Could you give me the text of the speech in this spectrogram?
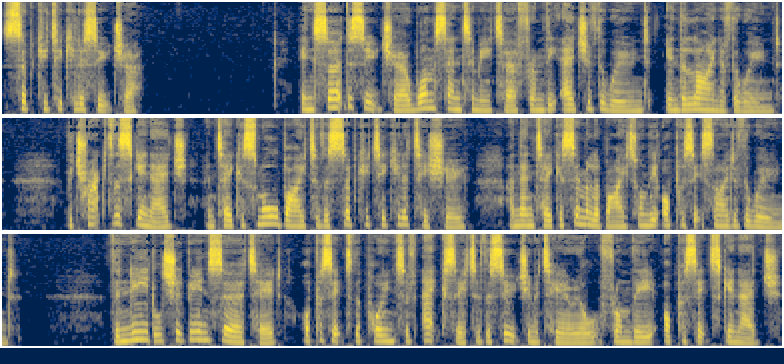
Subcuticular suture Insert the suture 1 cm from the edge of the wound in the line of the wound. Retract the skin edge and take a small bite of the subcuticular tissue and then take a similar bite on the opposite side of the wound. The needle should be inserted opposite to the point of exit of the suture material from the opposite skin edge.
